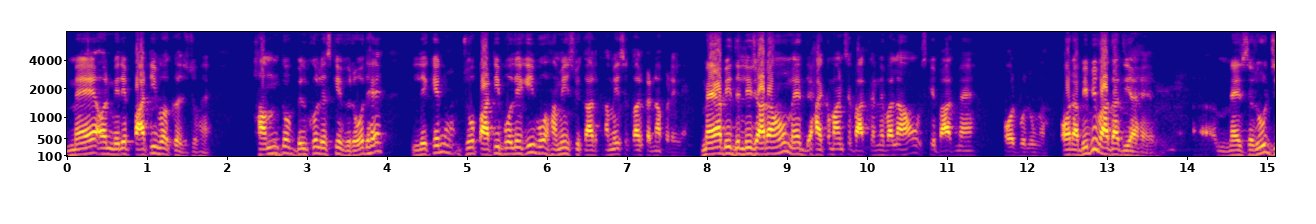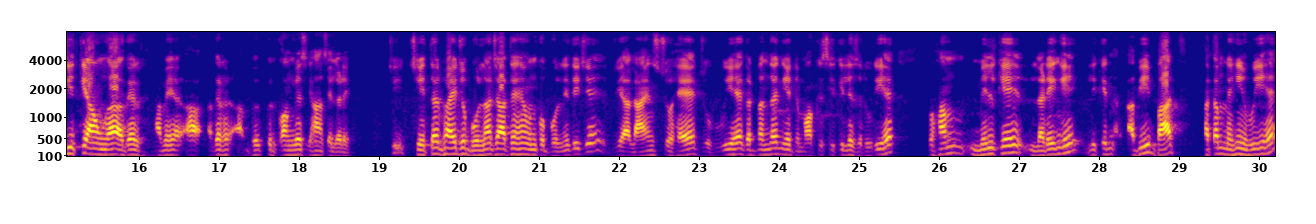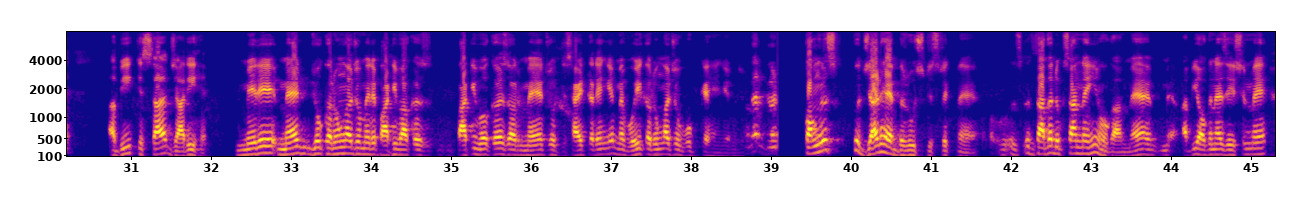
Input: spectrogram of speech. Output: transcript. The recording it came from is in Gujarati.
मैं और मेरे पार्टी वर्कर्स जो हैं हम तो बिल्कुल इसके विरोध है लेकिन जो पार्टी बोलेगी वो हमें स्वीकार हमें स्वीकार करना पड़ेगा। मैं अभी दिल्ली जा रहा हूँ मैं हाईकमान से बात करने वाला हूँ उसके बाद मैं और बोलूँगा। और अभी भी वादा दिया है मैं ज़रूर जीत के आऊँगा अगर हमें अगर कांग्रेस यहाँ से लड़े। जी चेतर भाई जो बोलना चाहते हैं उनको बोलने दीजिए। ये अलायंस जो है जो हुई है गठबंधन ये डेमोक्रेसी के लिए ज़रूरी है। तो हम मिल के लड़ेंगे लेकिन अभी बात ख़त्म नहीं हुई है। अभी किस्सा जारी है। मेरे मैं जो करूँगा जो मेरे पार्टी वर्कर्स पार्टी वर्कर्स और मैं जो डिसाइड करेंगे मैं वही करूँगा जो वो कहेंगे मुझे। कांग्रेस तो जड़ है भरूच डिस्ट्रिक्ट में। उसका ज़्यादा नुकसान नहीं होगा। मैं, मैं अभी ऑर्गेनाइजेशन में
